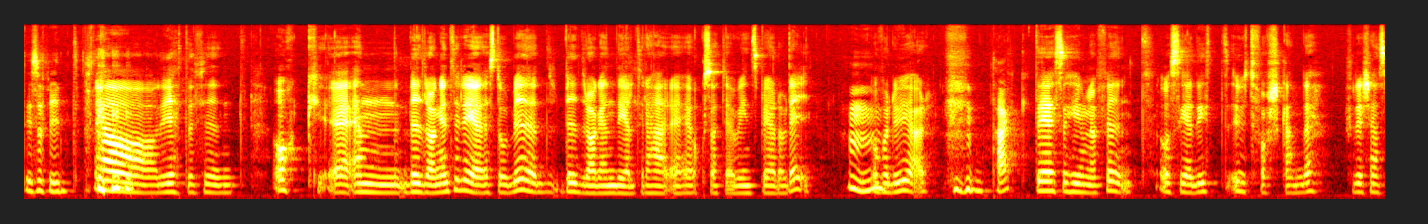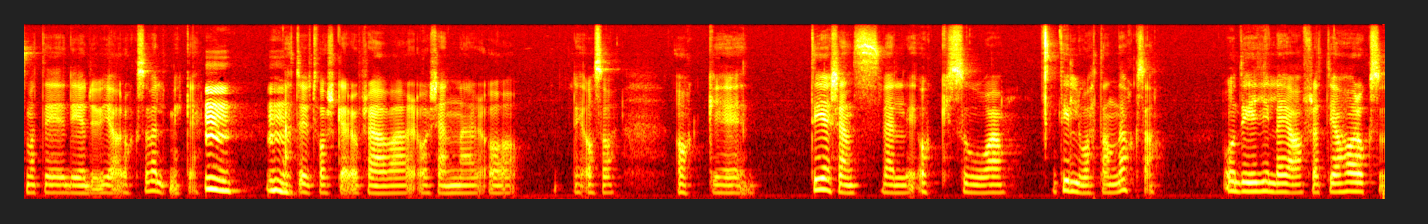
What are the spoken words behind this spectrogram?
det är så fint. Ja, det är jättefint. Och eh, en bidragen till det, stor bi- bidragande del till det här är också att jag blir inspirerad av dig Mm. och vad du gör. Tack. Det är så himla fint att se ditt utforskande. För det känns som att det är det du gör också väldigt mycket. Mm. Mm. Att du utforskar och prövar och känner och, och så. Och eh, det känns väldigt, och så tillåtande också. Och det gillar jag för att jag har också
